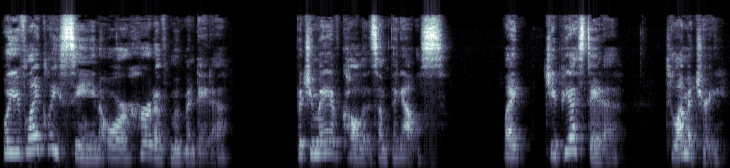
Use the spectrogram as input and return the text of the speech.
Well, you've likely seen or heard of movement data, but you may have called it something else, like GPS data, telemetry,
